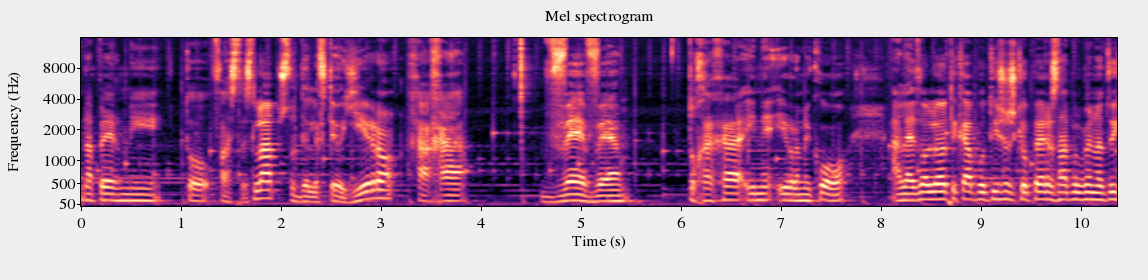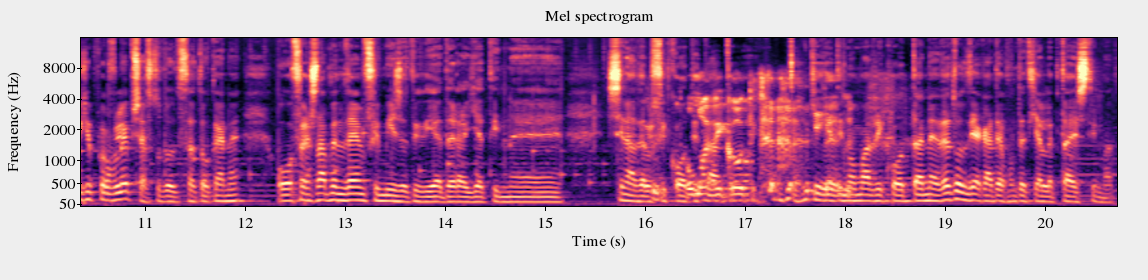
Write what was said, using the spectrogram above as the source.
να παίρνει το fastest lap στον τελευταίο γύρο χαχά βέβαια το χαχά είναι ηρωνικό αλλά εδώ λέω ότι κάποτε ίσως και ο Πέρες θα έπρεπε να το είχε προβλέψει αυτό το ότι θα το έκανε. Ο Verstappen δεν φημίζεται ιδιαίτερα για την ε, συναδελφικότητα. Ομαδικότητα. Και για την ομαδικότητα. Ναι, δεν τον διακατέχουν τέτοια λεπτά αισθήματα.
